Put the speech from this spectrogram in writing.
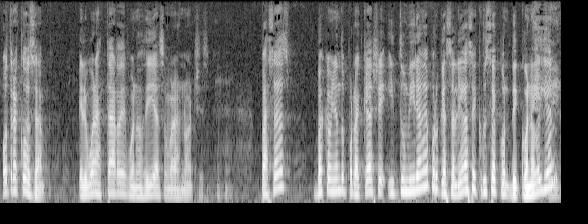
Otra cosa, el buenas tardes, buenos días o buenas noches. Pasás, vas caminando por la calle y tu mirada por casualidad se cruza con, de, con alguien. Sí.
